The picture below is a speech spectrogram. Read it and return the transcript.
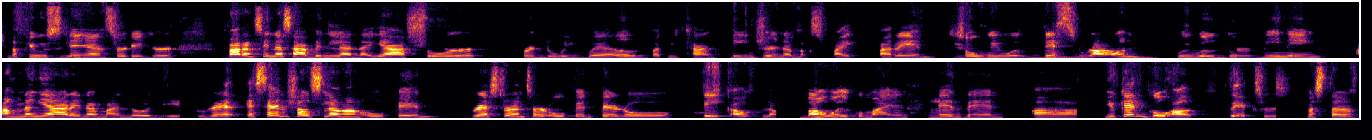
The fuse, ganyan, circuit breaker. Parang sinasabi nila na, yeah, sure, we're doing well, but we can't danger na mag-spike pa rin. So Yeah. we will, this Mhm. round, we will do, meaning, ang nangyari naman is, re- essentials lang ang open, restaurants are open, pero take out lang. Bawal Mhm. kumain. Mhm. And then, uh, you can go out to exercise. Basta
